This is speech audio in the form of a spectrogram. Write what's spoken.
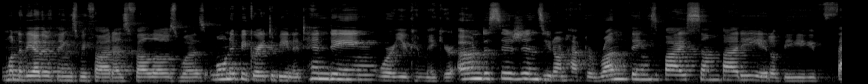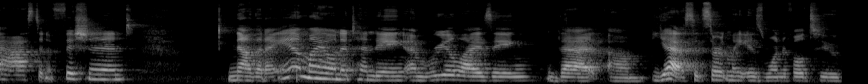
one of the other things we thought as fellows was won't it be great to be an attending where you can make your own decisions? You don't have to run things by somebody, it'll be fast and efficient. Now that I am my own attending, I'm realizing that um, yes, it certainly is wonderful to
